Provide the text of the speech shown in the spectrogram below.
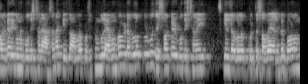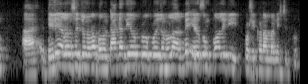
সরকারি কোনো প্রতিষ্ঠানে আসে না, কিন্তু আমরা প্রশিক্ষণগুলো এমনভাবে ডেভেলপ করব যে সরকারি প্রতিষ্ঠানেই স্কিল ডেভেলপ করতে সবাই আসবে, বরং ডেলি অ্যালাউন্সের জন্য না, বরং টাকা দিয়েও প্রয়োজন হলে আসবে, এরকম কোয়ালিটি প্রশিক্ষণ আমরা নিশ্চিত করব।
